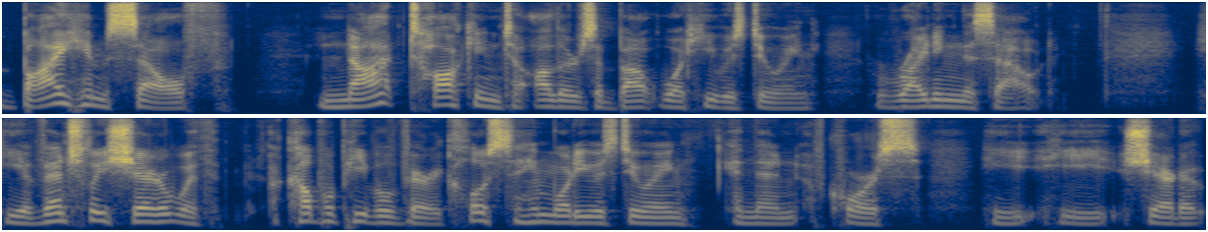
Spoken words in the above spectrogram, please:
by himself, not talking to others about what he was doing, writing this out. he eventually shared it with a couple people very close to him what he was doing, and then of course he he shared it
